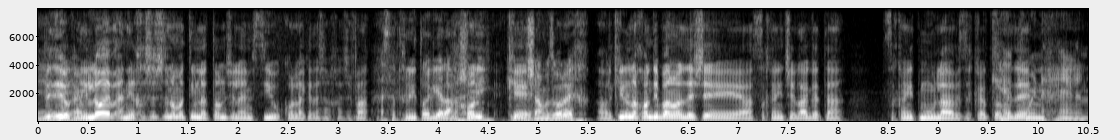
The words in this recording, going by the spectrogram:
אה, בדיוק, אני לא אוהב, אני חושב שזה לא מתאים לטון של ה-MCU, כל הקטע של מכשפה. אז תתחיל להתרגל, אח נכון, שלי, כי כן. לשם זה הולך. אבל כאילו נכון דיברנו על זה שהשחקנית של אגתה, שחקנית מעולה ושיחקה טוב וזה, קטרין האן.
